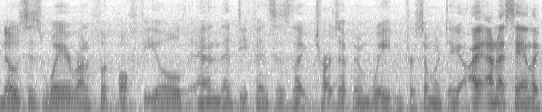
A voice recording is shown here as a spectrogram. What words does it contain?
knows his way around a football field, and that defense is like charged up and waiting for someone to take it. I, I'm not saying like.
